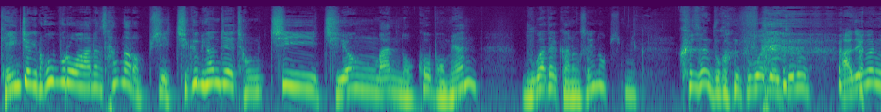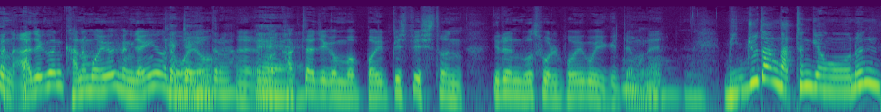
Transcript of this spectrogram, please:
개인적인 호불호와는 상관없이 지금 현재 정치 지형만 놓고 보면 누가 될 가능성이 높습니까? 그래서 누가 누가 될지는 아직은 아직은 가늠하기가 굉장히 어려워요. 굉장히 힘들어요. 네, 네. 뭐 각자 지금 뭐 비슷비슷한 이런 모습을 보이고 있기 때문에 음. 민주당 같은 경우는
